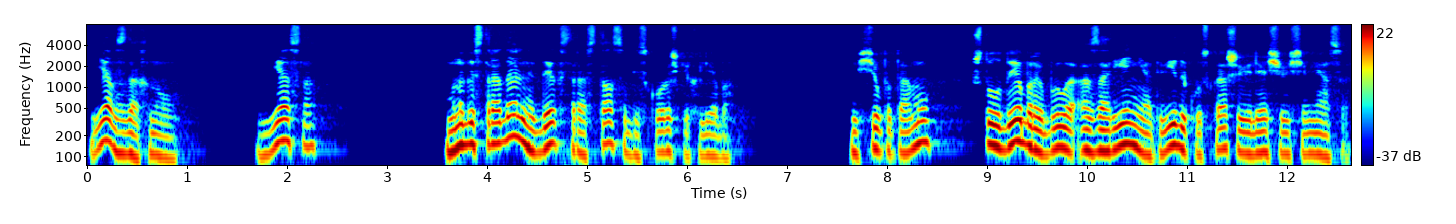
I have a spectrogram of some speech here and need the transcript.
Я вздохнул. Ясно. Многострадальный Декстер остался без корочки хлеба. И все потому, что у Деборы было озарение от вида куска шевелящегося мяса.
